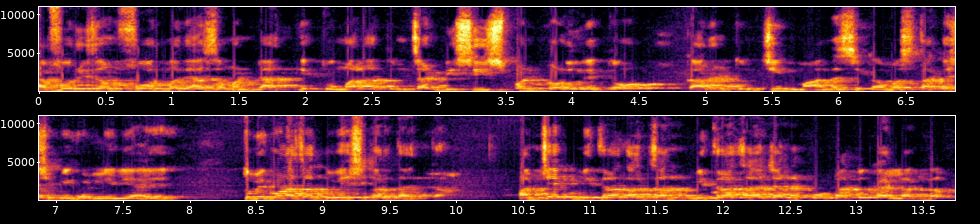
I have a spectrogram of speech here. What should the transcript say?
ॲफोरिझम फोरमध्ये असं म्हणतात की तुम्हाला तुमचा डिसीज पण कळून येतो कारण तुमची मानसिक अवस्था कशी बिघडलेली आहे. तुम्ही कोणाचा द्वेष करतायत का? आमच्या एक मित्रात अचानक मित्राचं अचानक पोटात दुखायला लागलं.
